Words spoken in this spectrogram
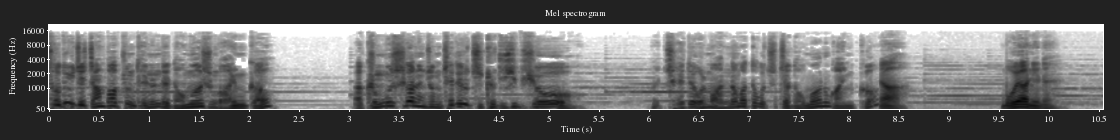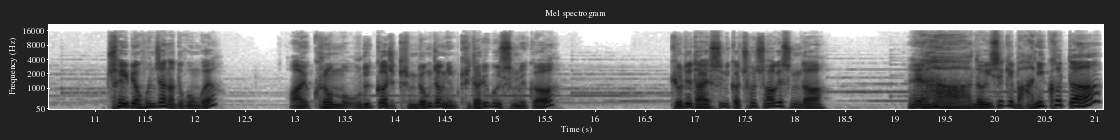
저도 이제 짬밥 좀 되는데 너무하신 거 아닙니까? 아, 근무 시간은 좀 제대로 지켜주십시오. 아, 제대 얼마 안 남았다고 진짜 너무하는 거 아닙니까? 야, 뭐야 니네? 최이병 혼자 놔두고 온 거야? 아이, 그럼 뭐 우리까지 김 병장님 기다리고 있습니까? 교대 다 했으니까 철수하겠습니다. 야, 너 이 새끼 많이 컸다?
